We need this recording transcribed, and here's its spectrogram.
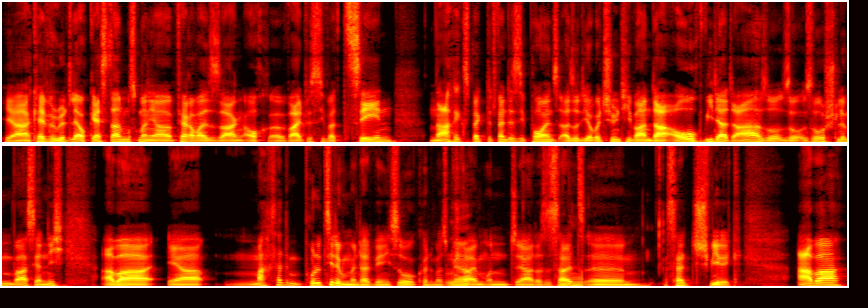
Ja, Kevin Ridley auch gestern, muss man ja fairerweise sagen, auch äh, Wide Receiver 10 nach Expected Fantasy Points. Also die Opportunity waren da auch wieder da. So, so, so schlimm war es ja nicht. Aber er macht halt, produziert im Moment halt wenig, so könnte man es beschreiben. Ja. Und ja, das ist halt, ja. äh, ist halt schwierig. Aber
